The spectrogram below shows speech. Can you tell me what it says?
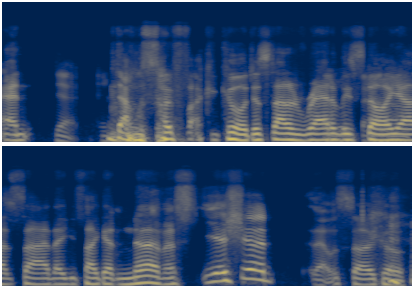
And that was so fucking cool. Just started randomly snowing badass. outside. They you start getting nervous. You should. That was so cool.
